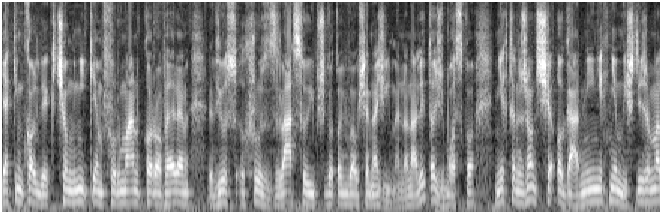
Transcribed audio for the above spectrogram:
jakimkolwiek ciągnikiem, furmanko, rowerem wiózł chrust z lasu i przygotowywał się na zimę. No na litość bosko, niech ten rząd się ogarnie i niech nie myśli, że ma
